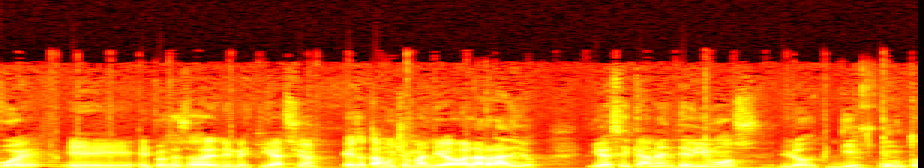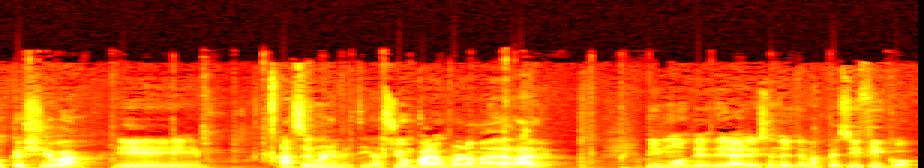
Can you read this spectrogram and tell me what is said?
fue eh, el proceso de, investigación. Esto está mucho más ligado a la radio y básicamente vimos los 10 puntos que lleva eh, hacer una investigación para un programa de radio. Vimos desde la elección del tema específico,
